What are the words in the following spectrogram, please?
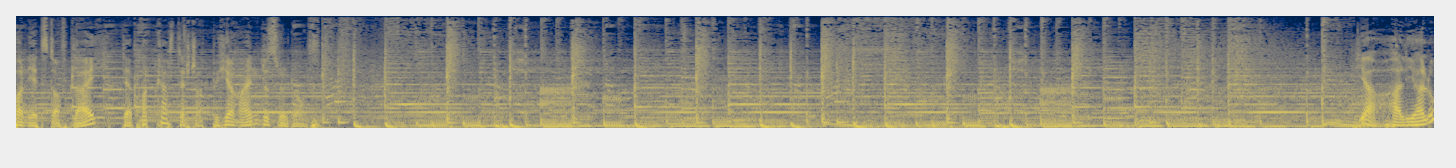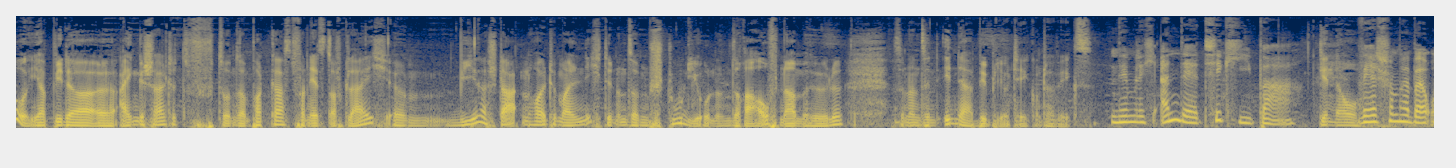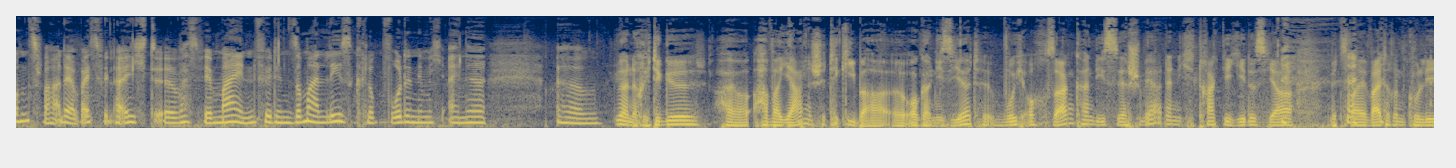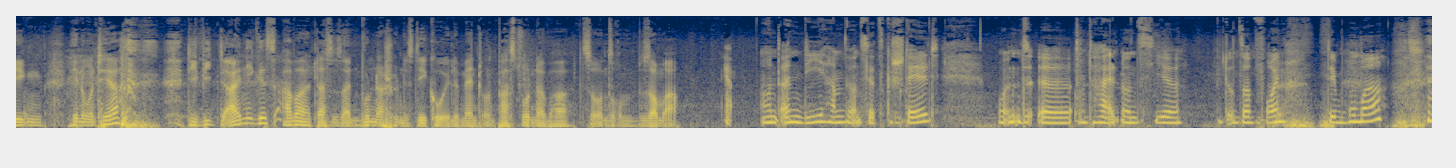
Von jetzt auf gleich, der Podcast der Stadtbüchereien Düsseldorf. Ja, halli, hallo. Ihr habt wieder äh, eingeschaltet zu unserem Podcast von jetzt auf gleich. Ähm, wir starten heute mal nicht in unserem Studio, in unserer Aufnahmehöhle, sondern sind in der Bibliothek unterwegs. Nämlich an der Tiki Bar. Genau. Wer schon mal bei uns war, der weiß vielleicht, äh, was wir meinen. Für den Sommerleseklub wurde nämlich eine ähm, Ja, eine richtige ha hawaiianische Tiki-Bar äh, organisiert, wo ich auch sagen kann, die ist sehr schwer, denn ich trage die jedes Jahr mit zwei weiteren Kollegen hin und her. Die wiegt einiges, aber das ist ein wunderschönes Deko-Element und passt wunderbar zu unserem Sommer. ja, und an die haben wir uns jetzt gestellt und äh, unterhalten uns hier mit unserem Freund, dem Hummer.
